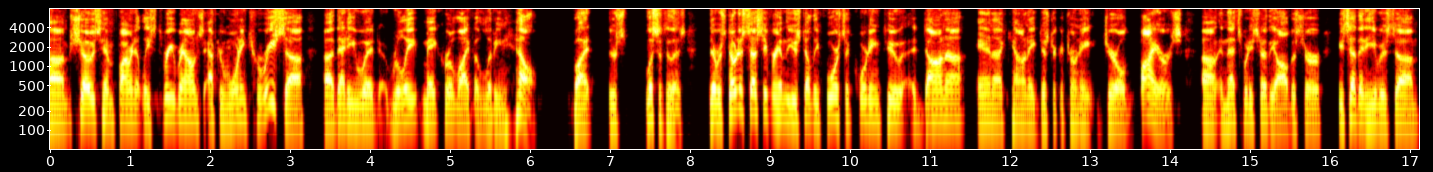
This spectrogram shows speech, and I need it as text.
um, shows him firing at least three rounds after warning Teresa uh, that he would really make her life a living hell. But there's, listen to this. There was no necessity for him to use deadly force, according to Doña Ana County District Attorney Gerald Byers. Uh, and that's what he said to the officer. He said that he was um,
